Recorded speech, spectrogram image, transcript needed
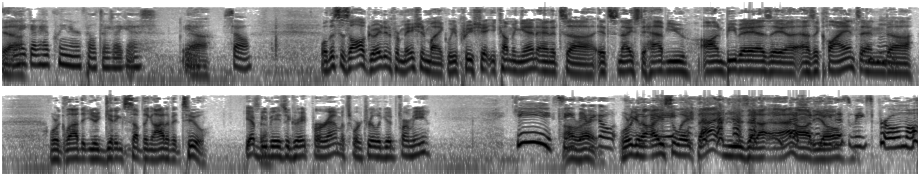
Yeah. you gotta have clean air filters, I guess. Yeah. Yeah. So, Well, this is all great information, Mike. We appreciate you coming in, and it's uh, it's nice to have you on B-Bay as a uh, as a client, and Mm-hmm. uh, we're glad that you're getting something out of it too. Yeah, BB is a great program. It's worked really good for me. yay! See, all there right, we go. We're going to isolate that and use that, that That's gonna be audio. this week's promo.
